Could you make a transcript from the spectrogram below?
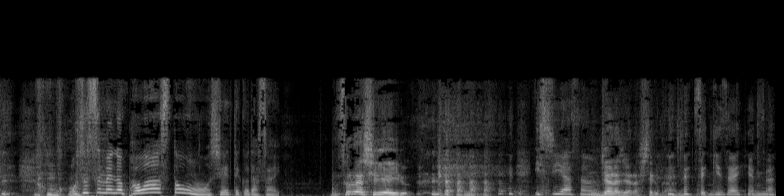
おすすめのパワーストーンを教えてくださいそれは知り合いいる。石屋さん。じゃらじゃらしてるからね。石材屋さん、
